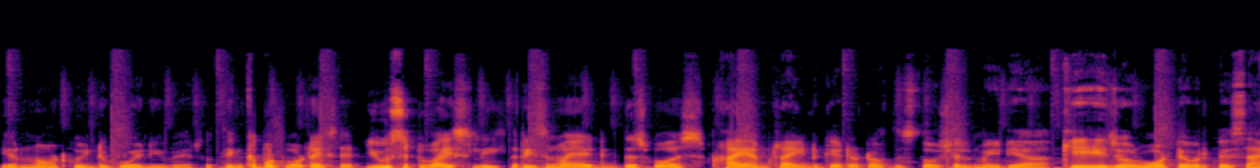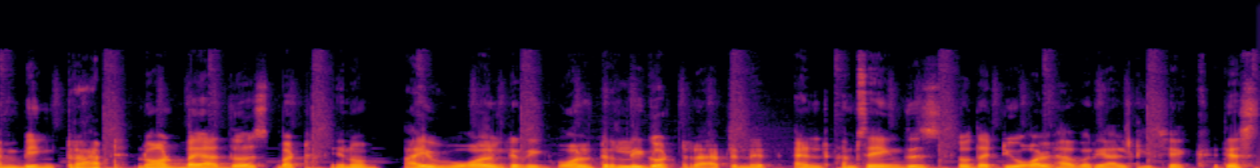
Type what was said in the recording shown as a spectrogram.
you're not going to go anywhere. So think about what I said. Use it wisely. The reason why I did this was I am trying to get out of the social media cage or whatever it is. I'm being being trapped not by others but you know i voluntarily voluntarily got trapped in it and i'm saying this so that you all have a reality check just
